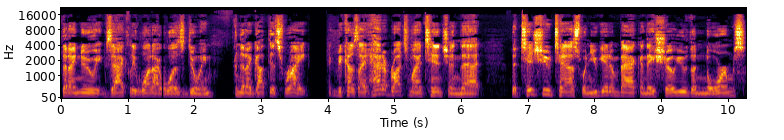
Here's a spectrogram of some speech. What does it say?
that I knew exactly what I was doing and that I got this right because I'd had it brought to my attention that the tissue test, when you get them back and they show you the norms,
